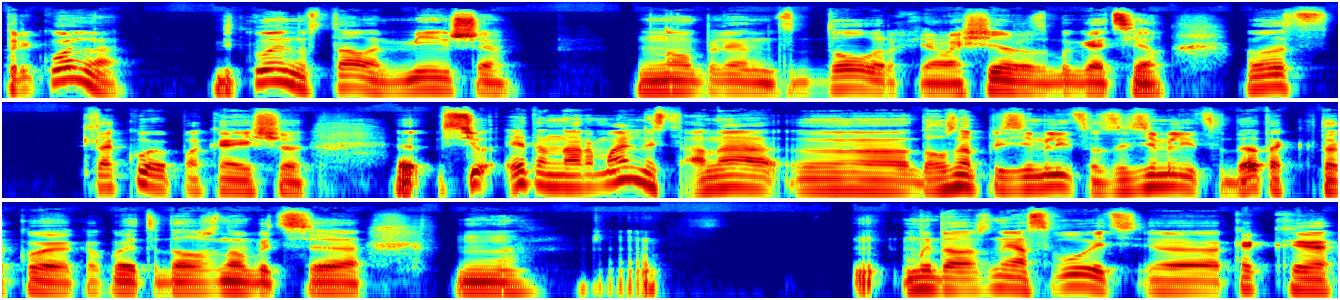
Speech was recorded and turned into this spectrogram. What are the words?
Прикольно. Биткоинов стало меньше, но, блин, в долларах я вообще разбогател. Вот такое пока еще. Э, Все эта нормальность, она э, должна приземлиться, заземлиться, да, так, такое какое-то должно быть... Э, мы должны освоить, э, как э,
